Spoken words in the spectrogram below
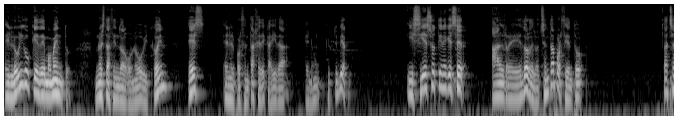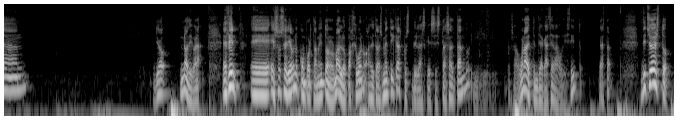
Y lo único que de momento no está haciendo algo nuevo Bitcoin es en el porcentaje de caída en un cripto invierno. Y si eso tiene que ser alrededor del 80%, tachan, yo no digo nada. En fin, eh, eso sería un comportamiento normal. Lo paje, bueno, hay otras métricas pues, de las que se está saltando y pues alguna vez tendría que hacer algo distinto. Ya está. Dicho esto,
